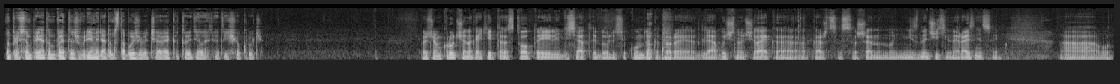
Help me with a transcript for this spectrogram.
но при всем при этом в это же время рядом с тобой живет человек, который делает это еще круче. Причем круче на какие-то сотые или десятые доли секунды, которые для обычного человека кажется совершенно ну, незначительной разницей. А вот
